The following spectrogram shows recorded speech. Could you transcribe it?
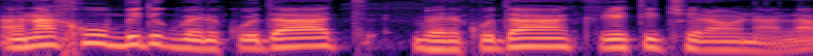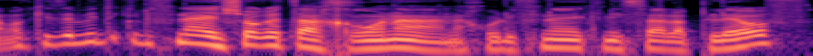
אנחנו בדיוק בנקודת, בנקודה קריטית של העונה. למה? כי זה בדיוק לפני הישורת האחרונה, אנחנו לפני כניסה לפלייאוף.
